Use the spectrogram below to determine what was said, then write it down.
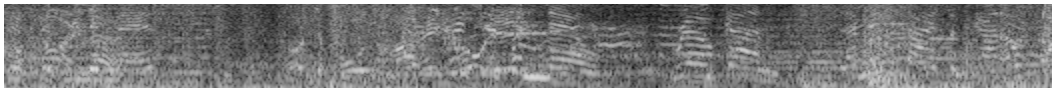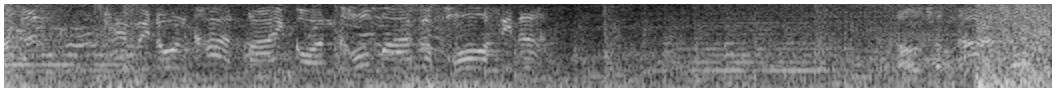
40มิลลิเมตรเราจะปูทางให้ให้เขาใช้เอฟังนเนวเร็วกันและมิสไซล์จัดการเอาซะแค่ไม่โดนฆ่าตายก่อนเขามาก็พอสินะ เราชนะเขาเ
